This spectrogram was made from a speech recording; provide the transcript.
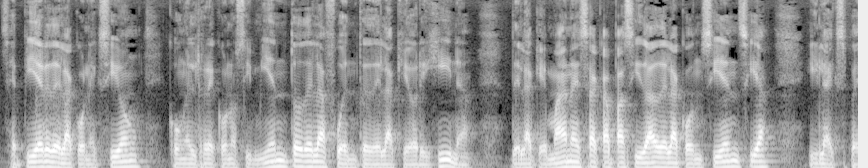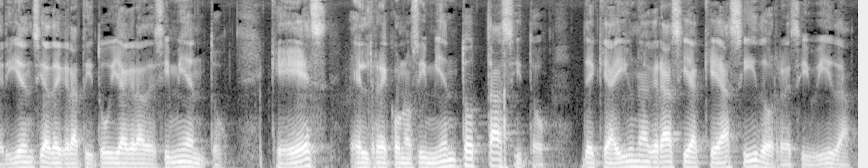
se pierde la conexión con el reconocimiento de la fuente de la que origina, de la que emana esa capacidad de la conciencia y la experiencia de gratitud y agradecimiento, que es el reconocimiento tácito de que hay una gracia que ha sido recibida,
